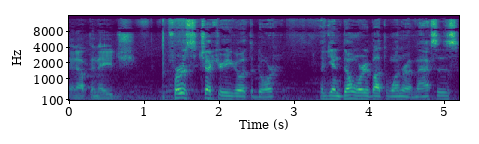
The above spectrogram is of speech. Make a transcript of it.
and up in age. First, check your ego at the door. Again, don't worry about the one rep maxes.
